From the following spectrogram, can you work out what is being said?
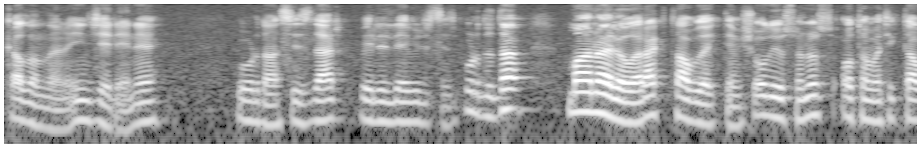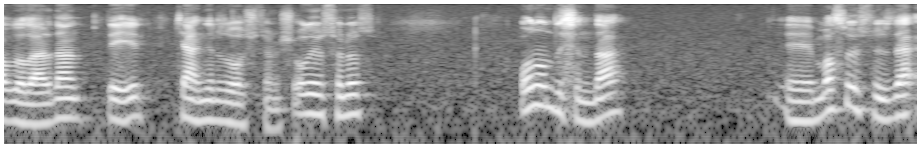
kalınlığını, inceliğini buradan sizler belirleyebilirsiniz. Burada da manuel olarak tablo eklemiş oluyorsunuz. Otomatik tablolardan değil, kendiniz oluşturmuş oluyorsunuz. Onun dışında e, masa üstünüzde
